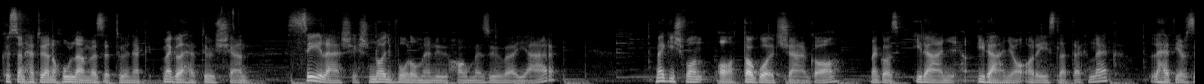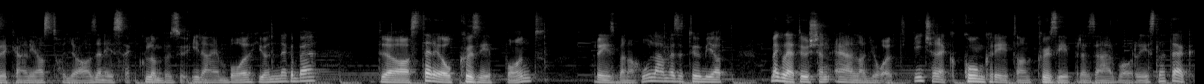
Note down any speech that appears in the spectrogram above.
köszönhetően a hullámvezetőnek meglehetősen széles és nagy volumenű hangmezővel jár, meg is van a tagoltsága, meg az irány, iránya a részleteknek, lehet érzékelni azt, hogy a zenészek különböző irányból jönnek be, de a stereo középpont részben a hullámvezető miatt meglehetősen elnagyolt. Nincsenek konkrétan középre zárva a részletek,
